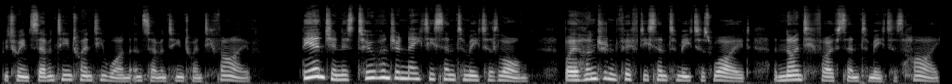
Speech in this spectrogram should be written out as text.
between 1721 and 1725. The engine is 280 centimetres long by 150 centimetres wide and 95 centimetres high.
